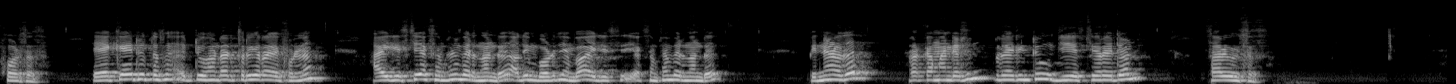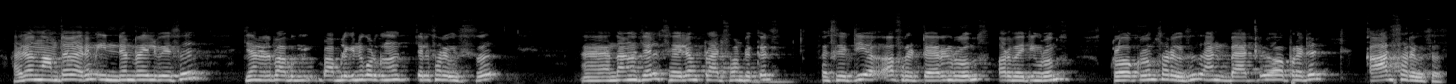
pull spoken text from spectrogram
forces A K two thousand two hundred three റൈഫിളിന് I G S T exemption വരുന്നുണ്ട്. അത് ഇമ്പോർട്ട് ചെയ്യുമ്പോൾ ഐ ജി എസ് എക്സംഷൻ വരുന്നുണ്ട്. പിന്നെ ഉള്ളത് recommendation relating to G S T rate on services അതിലൊന്നാമത്തെ കാര്യം ഇന്ത്യൻ റെയിൽവേസ് ജനറൽ പബ്ലിക് പബ്ലിക്കിന് കൊടുക്കുന്ന ചില സർവീസസ് എന്താണെന്ന് വെച്ചാൽ sale of platform tickets facility of retiring rooms or waiting rooms cloak room services and battery operated car services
